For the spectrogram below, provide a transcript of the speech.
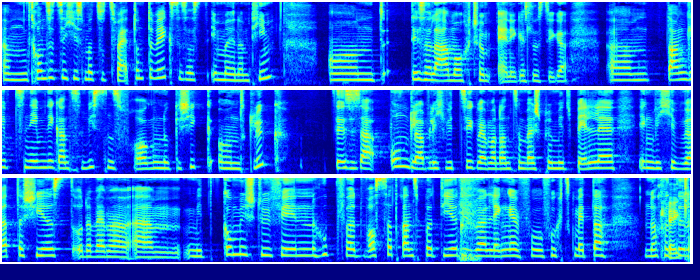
Ähm, grundsätzlich ist man zu zweit unterwegs, das heißt immer in einem Team. Und das allein macht schon einiges lustiger. Ähm, dann gibt's neben den ganzen Wissensfragen noch Geschick und Glück. Das ist auch unglaublich witzig, weil man dann zum Beispiel mit Bälle irgendwelche Wörter schießt oder wenn man ähm, mit Gummistiefeln hupfert, Wasser transportiert über eine Länge von 50 Meter. Und nachher Okay, tut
